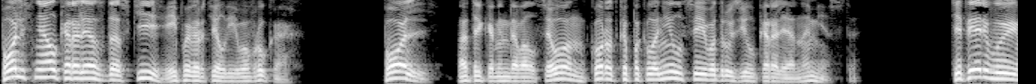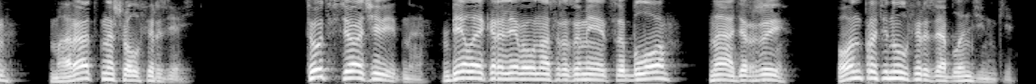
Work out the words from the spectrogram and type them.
Поль снял короля с доски и повертел его в руках. «Поль, Отрекомендовался он, коротко поклонился и водрузил короля на место. «Теперь вы...» Марат нашел ферзей. «Тут все очевидно. Белая королева у нас, разумеется, Бло. На, держи». Он протянул ферзя блондинке.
